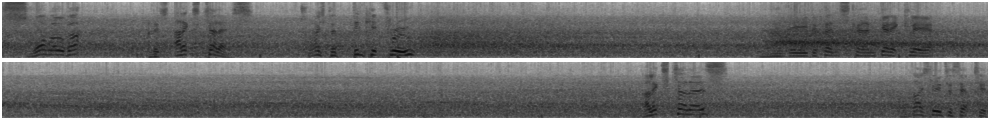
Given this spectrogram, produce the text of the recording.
Swung over. And it's Alex Telles. Tries to dink it through. And the defence can get it clear. Alex Telles. Oh, nicely intercepted.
